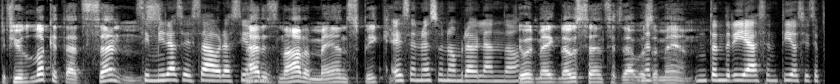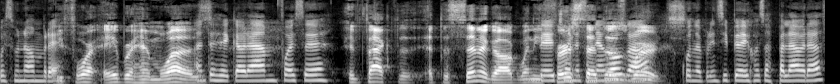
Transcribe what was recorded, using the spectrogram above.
If you look at that sentence, Si miras esa that oración, is not a man speaking. ese no es un hombre hablando. It would make no sense if that was No, a man. no tendría sentido si ese fuese un hombre. Before Abraham was, Antes de que Abraham fuese, in fact, the, at the synagogue, when de he hecho en la first said those words, cuando al principio dijo esas palabras,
